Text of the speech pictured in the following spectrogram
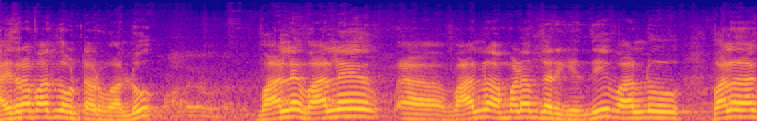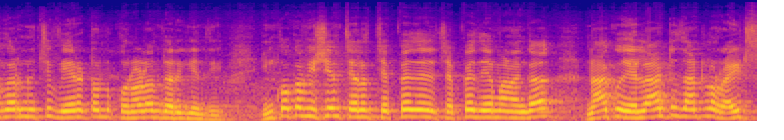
హైదరాబాద్లో ఉంటారు వాళ్ళు. వాళ్ళే వాళ్ళే వాళ్ళు అమ్మడం జరిగింది. వాళ్ళు వాళ్ళ దగ్గర నుంచి వేరేటోళ్ళు కొనడం జరిగింది. ఇంకొక విషయం తెల చెప్పేది చెప్పేది ఏమనగా నాకు ఎలాంటి దాంట్లో రైట్స్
